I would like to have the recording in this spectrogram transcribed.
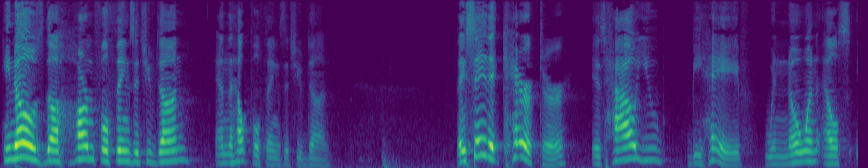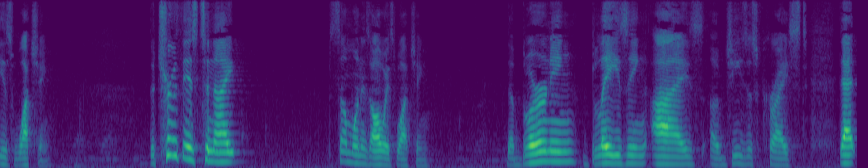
He knows the harmful things that you've done and the helpful things that you've done. They say that character is how you behave when no one else is watching. The truth is tonight, someone is always watching. The burning, blazing eyes of Jesus Christ that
